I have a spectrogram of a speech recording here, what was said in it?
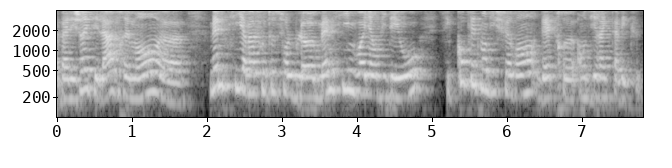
euh, bah, les gens étaient là vraiment, même s'il y a ma photo sur le blog, même s'ils me voyaient en vidéo, c'est complètement différent d'être en direct avec eux.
